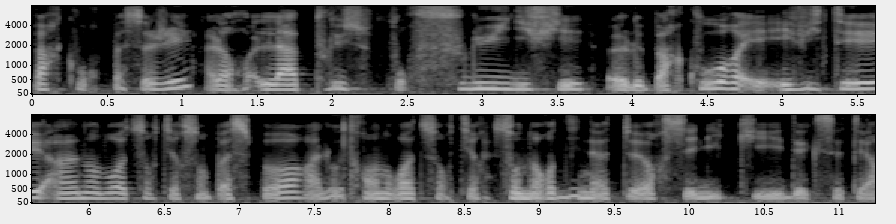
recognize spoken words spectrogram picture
parcours passager. Alors là, plus pour fluidifier euh, le parcours et éviter à un endroit de sortir son passeport, à l'autre endroit de sortir son ordinateur, ses liquides, etc.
